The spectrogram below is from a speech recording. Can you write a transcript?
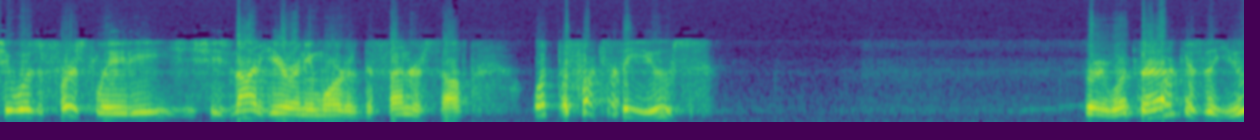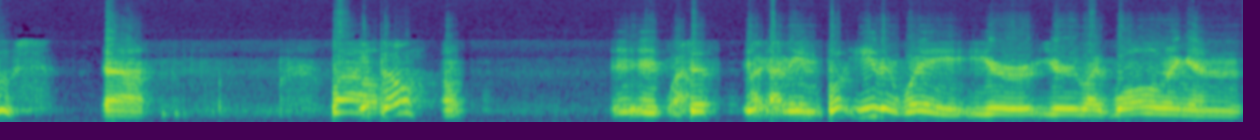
she was a first lady. She's not here anymore to defend herself. What the fuck's the use? Sorry, what's What the that? fuck is the use? Yeah. Well, Hey, Bill? it- it's Well, just. I- I, mean, but either way, you're you're like wallowing in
